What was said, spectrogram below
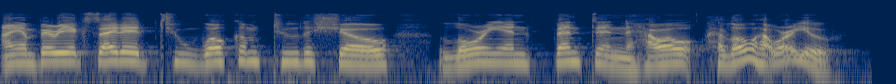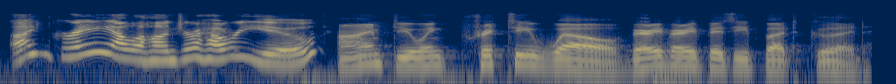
I am very excited to welcome to the show Lorien Fenton. How hello, how are you? I'm great, Alejandro. How are you? I'm doing pretty well. Very, very busy, but good.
